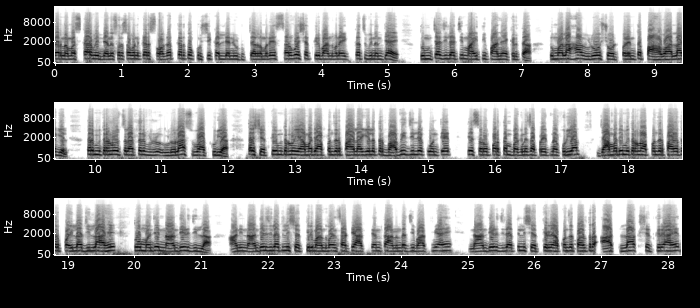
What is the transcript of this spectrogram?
तर नमस्कार मी ज्ञानेश्वर सावंतकर स्वागत करतो कृषी कल्याण युट्यूब चॅनलमध्ये सर्व शेतकरी बांधवांना एकच विनंती आहे तुमच्या जिल्ह्याची माहिती पाहण्याकरिता तुम्हाला हा व्हिडिओ शेवटपर्यंत पाहावा लागेल. तर मित्रांनो चला तर व्हिडिओला सुरुवात करूया. तर शेतकरी मित्रांनो यामध्ये आपण जर पाहायला गेलं तर बावीस जिल्हे कोणते आहेत ते सर्वप्रथम बघण्याचा प्रयत्न करूया. ज्यामध्ये मित्रांनो आपण जर पाहिलं तर पहिला जिल्हा आहे तो म्हणजे नांदेड जिल्हा. आणि नांदेड जिल्ह्यातील शेतकरी बांधवांसाठी अत्यंत आनंदाची बातमी आहे. नांदेड जिल्ह्यातील शेतकरी आपण जर पाहिलं तर आठ लाख शेतकरी आहेत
